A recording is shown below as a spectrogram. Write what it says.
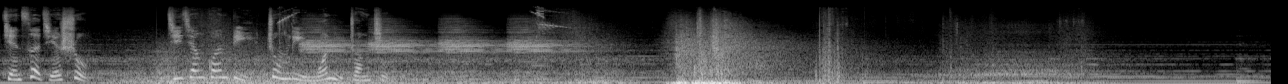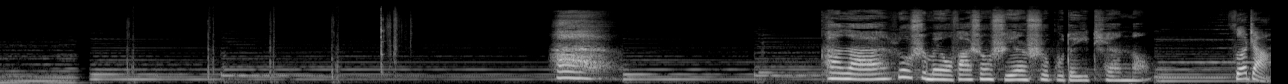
检测结束，即将关闭重力模拟装置。来又是没有发生实验事故的一天呢。所长，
